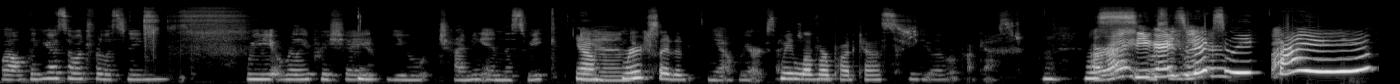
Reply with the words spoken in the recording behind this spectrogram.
Well, thank you guys so much for listening. We really appreciate you chiming in this week. Yeah, And we're excited. yeah, we are excited. We love our podcast. We do love our podcast. We'll All right, See you we'll see guys you next week. Bye. Bye.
